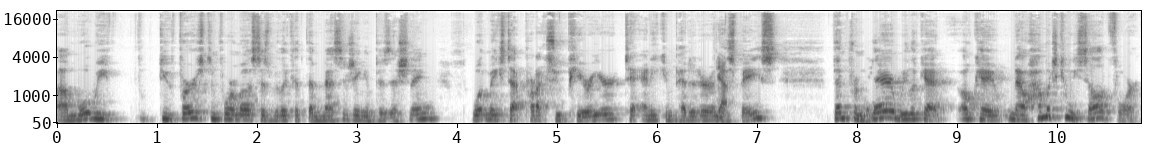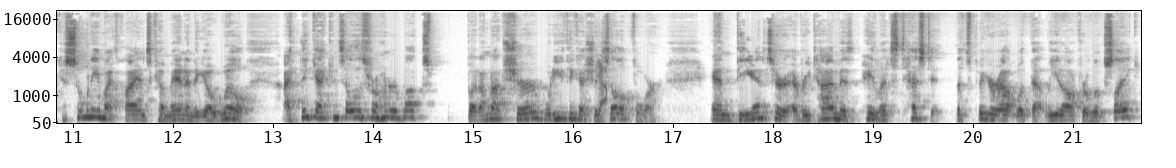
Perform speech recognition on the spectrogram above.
Um, what we do first and foremost is we look at the messaging and positioning, what makes that product superior to any competitor in yeah. the space. Then from there, we look at, okay, now how much can we sell it for? Because so many of my clients come in and they go, Will, I think I can sell this for 100 bucks, but I'm not sure. What do you think I should yeah. sell it for? And the answer every time is, hey, let's test it. Let's figure out what that lead offer looks like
